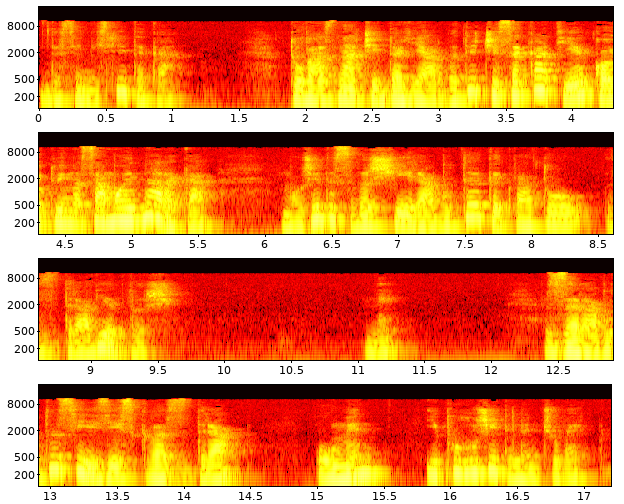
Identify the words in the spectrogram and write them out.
Да се мисли така. Това значи да вярвате, че Сакатия, който има само една ръка, може да свърши работа, каквато здравият върши. Не. За работа се изисква здрав, умен и положителен човек.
